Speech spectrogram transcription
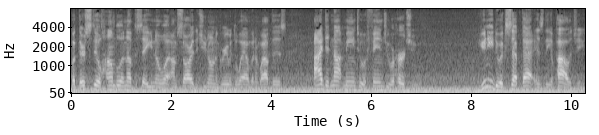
but they're still humble enough to say, you know what, I'm sorry that you don't agree with the way I went about this. I did not mean to offend you or hurt you. You need to accept that as the apology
